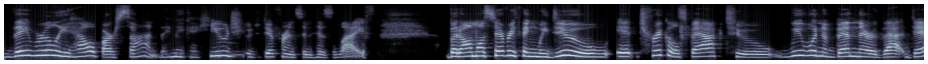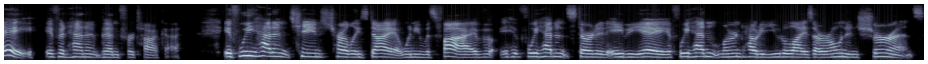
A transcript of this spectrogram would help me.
they really help our son. They make a huge mm. huge difference in his life. But almost everything we do it trickles back to we wouldn't have been there that day if it hadn't been for TACA. If we hadn't changed Charlie's diet when he was five, if we hadn't started ABA, if we hadn't learned how to utilize our own insurance,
